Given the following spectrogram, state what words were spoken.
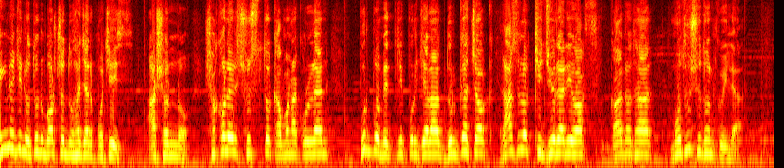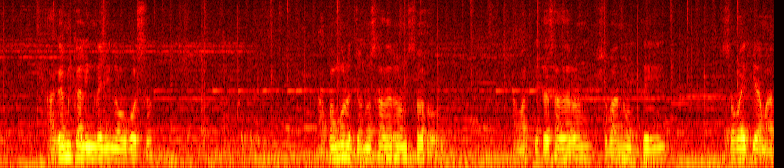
ইংরেজি নতুন বর্ষ দু আসন্ন। সকলের সুস্থ কামনা করলেন পূর্ব মেদিনীপুর জেলার দুর্গাচক রাজলক্ষ্মী জুয়েলারি ওয়ার্কস, কর্ণধার মধুসূদন কৈলা। আগামীকাল ইংরেজি নববর্ষ। আপামর জনসাধারণ সহ আমার পিতা সাধারণ শুভানুদ্দেহী সবাইকে আমার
